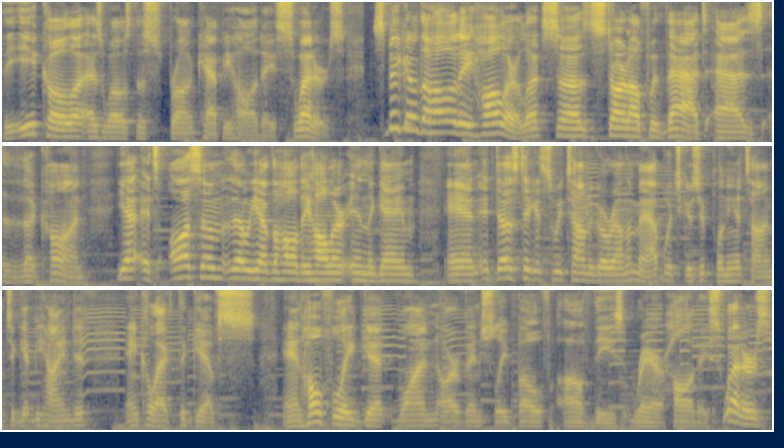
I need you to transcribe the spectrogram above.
the E. Cola as well as the Sprunk Happy Holiday sweaters. Speaking of the Holiday Hauler, let's uh, start off with that as the con. Yeah, it's awesome that we have the Holiday Hauler in the game, and it does take its sweet time to go around the map, which gives you plenty of time to get behind it and collect the gifts and hopefully get one or eventually both of these rare holiday sweaters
